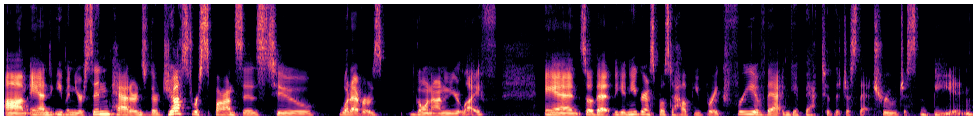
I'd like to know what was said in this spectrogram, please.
um, and even your sin patterns they're just responses to whatever's going on in your life and so that the enneagram is supposed to help you break free of that and get back to the just that true just being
